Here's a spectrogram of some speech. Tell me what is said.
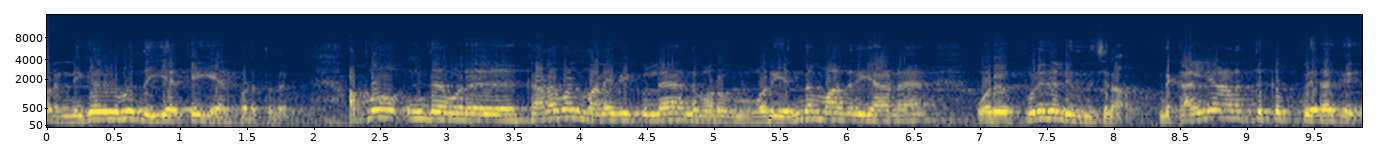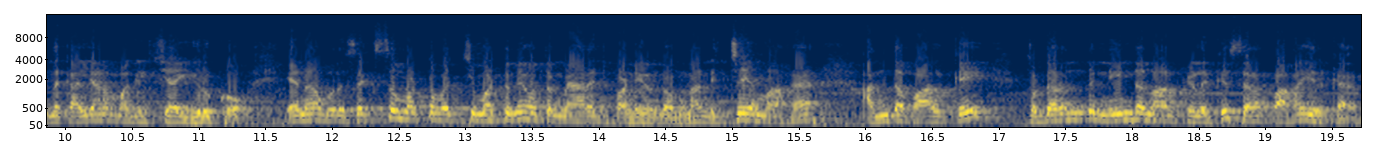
ஒரு நிகழ்வு இந்த இயற்கை ஏற்படுத்துது. அப்போ இந்த ஒரு கணவன் மனைவிக்குள்ள அந்த ஒரு ஒரு எந்த மாதிரியான ஒரு புரிதல் இருந்துச்சுன்னா இந்த கல்யாணத்துக்கு பிறகு இந்த கல்யாணம் மகிழ்ச்சியா இருக்கும். ஏன்னா ஒரு செக்ஸை மட்டும் வச்சு மட்டுமே ஒருத்தர் மேரேஜ் பண்ணியிருந்தோம்னா நிச்சயமாக அந்த வாழ்க்கை தொடர் தொடர்ந்து நீண்ட நாட்களுக்கு சிறப்பாக இருக்காது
